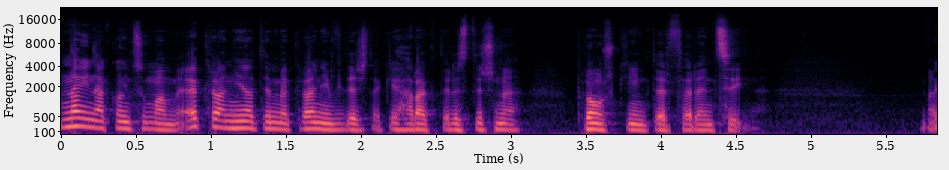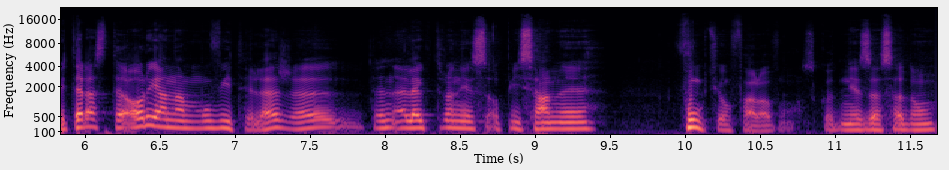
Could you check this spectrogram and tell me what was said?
No i na końcu mamy ekran i na tym ekranie widać takie charakterystyczne prążki interferencyjne. No i teraz teoria nam mówi tyle, że ten elektron jest opisany funkcją falową, zgodnie z zasadą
